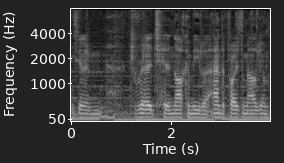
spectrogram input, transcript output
He's gonna dredge, hit a Narcomoeba and a prized amalgam.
